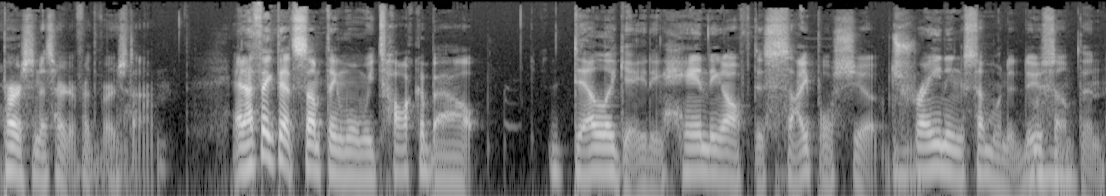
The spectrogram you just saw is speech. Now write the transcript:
person has heard it for the first time. And I think that's something when we talk about delegating, handing off discipleship, mm-hmm. training someone to do mm-hmm. something,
